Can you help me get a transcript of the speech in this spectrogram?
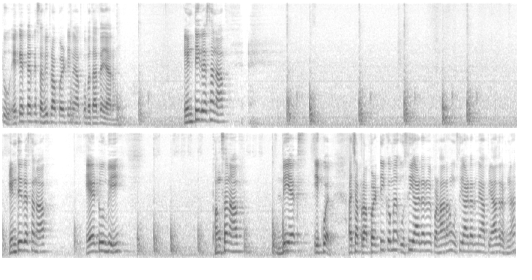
two एक एक करके सभी प्रॉपर्टी में आपको बताते जा रहा हूँ। Integration of integration of A to B function of D X equal अच्छा प्रॉपर्टी को मैं उसी आर्डर में पढ़ा रहा हूँ, उसी आर्डर में आप याद रखना।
